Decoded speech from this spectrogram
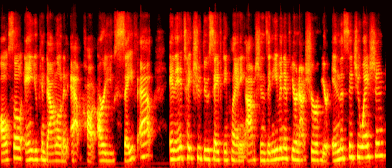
also? And you can download an app called Are You Safe app, and it takes you through safety planning options. And even if you're not sure if you're in the situation,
